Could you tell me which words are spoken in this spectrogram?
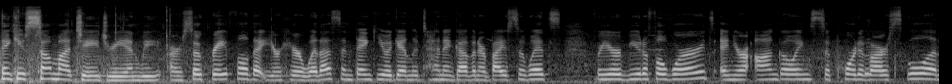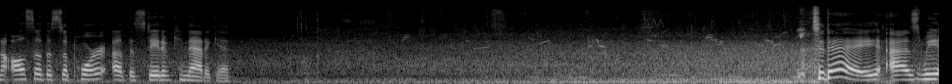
Thank you so much, Adrian. We are so grateful that you're here with us. And thank you again, Lieutenant Governor Bysiewicz, for your beautiful words and your ongoing support of our school and also the support of the state of Connecticut. Today, as we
